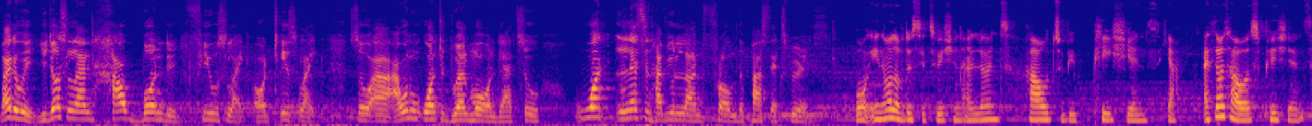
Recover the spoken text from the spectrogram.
By the way, you just learned how bondage feels like or tastes like. So uh, I won't want to dwell more on that. So what lesson have you learned from the past experience? But in all of those situations, I learned how to be patient. Yeah, I thought I was patient,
